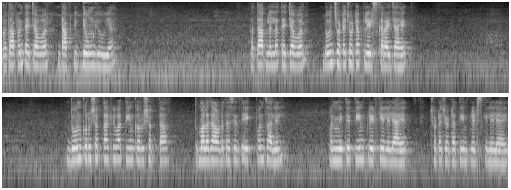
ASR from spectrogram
आता आपण त्याच्यावर दापटीप देऊन घेऊया. आता आपल्याला त्याच्यावर दोन छोट्या छोट्या प्लेट्स करायच्या आहेत. दोन करू शकता किंवा तीन करू शकता. तुम्हाला जर आवडत असेल ते एक पण चालेल. पण मी ते तीन प्लेट केलेले आहेत. छोट्या छोट्या तीन प्लेट्स केलेल्या आहेत.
